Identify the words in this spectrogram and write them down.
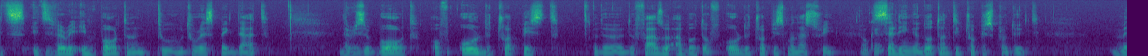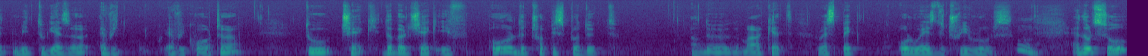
it's, it's very important to, to respect that. There is a board of all the Trappist, the, the father abbot of all the Trappist monastery Okay. selling an authentic Trappist product, met, meet together every, every quarter to check, double check if all the Trappist product on the, the market respect always the three rules. And also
